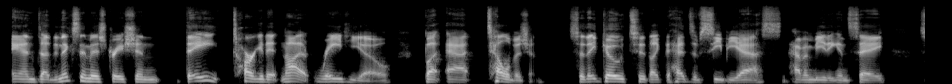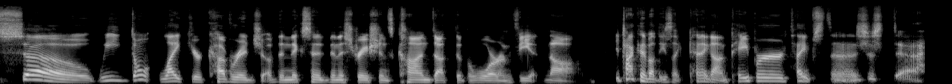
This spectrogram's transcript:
And uh, the Nixon administration they target it not at radio but at television. So they go to like the heads of CBS, have a meeting, and say, "So we don't like your coverage of the Nixon administration's conduct of the war in Vietnam." You're talking about these like Pentagon paper types. Uh, it's just uh,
